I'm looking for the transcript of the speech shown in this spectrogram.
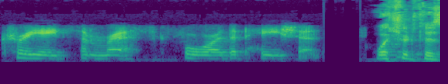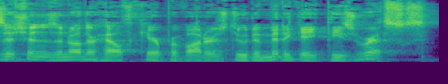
create some risk for the patient. What should physicians and other healthcare providers do to mitigate these risks?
